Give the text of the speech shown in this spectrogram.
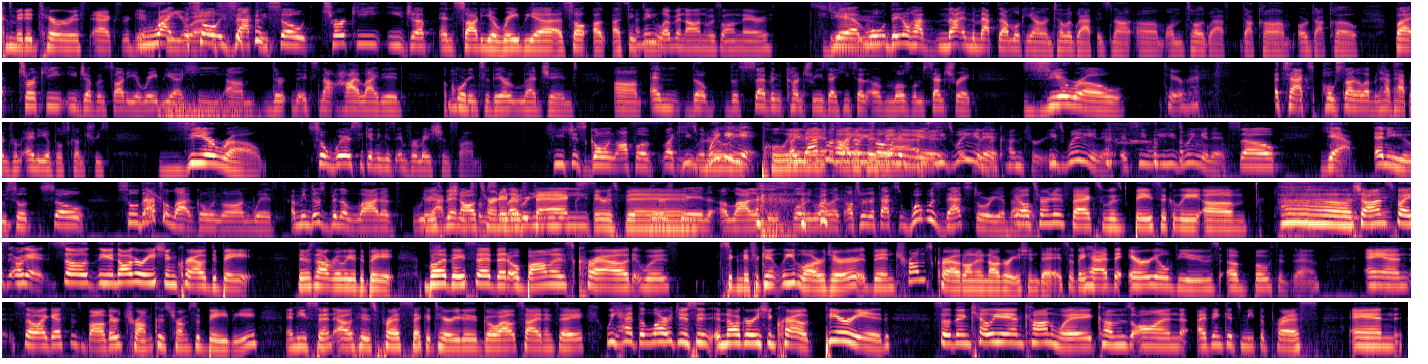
committed terrorist acts against Right. the U.S. Right. So exactly. So Turkey, Egypt, and Saudi Arabia. uh, So uh, I think I think the- Lebanon was on there to. Yeah, well, they don't have not in the map that I'm looking at on Telegraph. It's not um, on the Telegraph.com or .co. But Turkey, Egypt, and Saudi Arabia, he um, it's not highlighted according to their legend. Um, and the the seven countries that he said are Muslim centric, zero terrorists. attacks post 9/11 have happened from any of those countries. Zero. So where's he getting his information from? He's just going off of like he's Literally winging it. pulling like that's it what's out like of he's his so ass. he's, he's winging With the it. country. He's winging it. It's he he's winging it. So yeah. Anywho, so so so that's a lot going on with. I mean, there's been a lot of There's been alternative from facts. There's been There's been a lot of things floating around like alternative facts. What was that story about? The alternative facts was basically um, Sean Spicer. Okay, so the inauguration crowd debate. There's not really a debate, but they said that Obama's crowd was significantly larger than Trump's crowd on inauguration day. So they had the aerial views of both of them. And so I guess this bothered Trump because Trump's a baby, and he sent out his press secretary to go outside and say, "We had the largest inauguration crowd." Period. So then Kellyanne Conway comes on, I think it's Meet the Press, and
